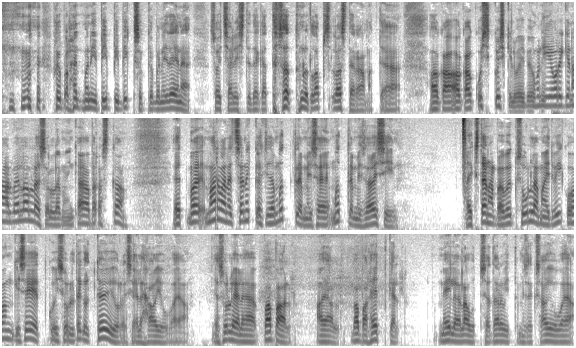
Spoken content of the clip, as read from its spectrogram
võib-olla ainult mõni Pipi Pikksuke, mõni teine sotsialistide kätte sattunud laps, lasteraamat ja aga, aga kus, kuskil võib ju mõni originaal veel alles olla mingi aja pärast ka. et ma, ma arvan, et see on ikkagi see mõtlemise, mõtlemise asi. eks tänapäeva üks hullemaid vigu ongi see, et kui sul tegelikult töö juures ei lähe aju vaja ja sul ei lähe vabal ajal, vabal hetkel meelelahutuse tarvitamiseks aju vaja,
